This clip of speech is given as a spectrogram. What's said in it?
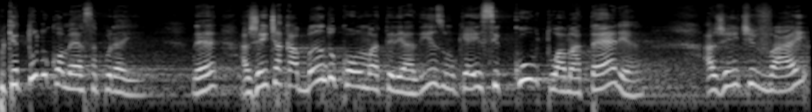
porque tudo começa por aí, né? A gente acabando com o materialismo, que é esse culto à matéria, a gente vai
